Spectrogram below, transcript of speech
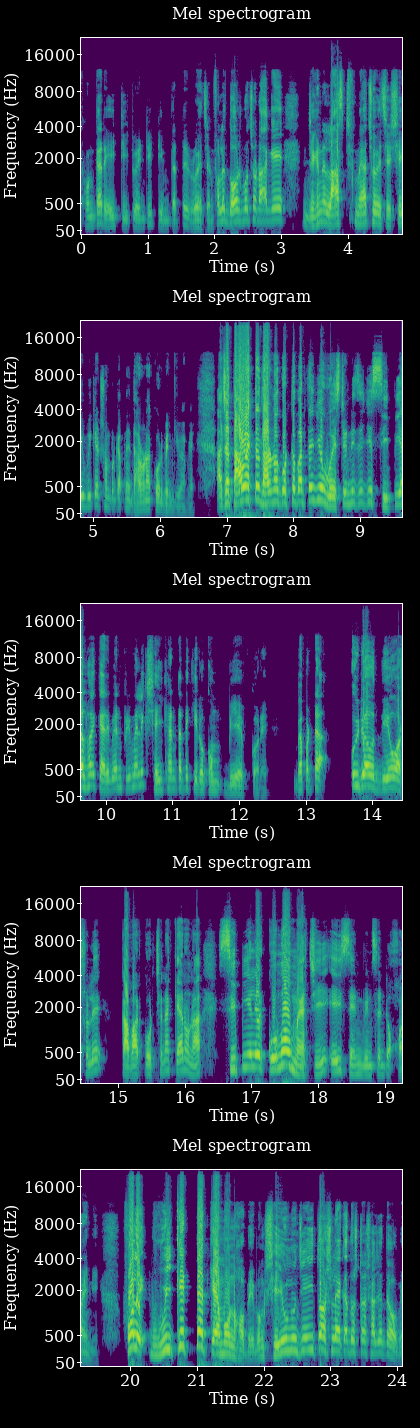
এখনকার এই টি টোয়েন্টি টিমটাতে রয়েছেন। ফলে দশ বছর আগে যেখানে লাস্ট ম্যাচ হয়েছে, সেই উইকেট সম্পর্কে আপনি ধারণা করবেন কীভাবে? আচ্ছা তাও একটা ধারণা করতে পারতেন যে ওয়েস্ট ইন্ডিজের যে সিপিএল হয় ক্যারিবিয়ান প্রিমিয়ার লিগ সেইখানটাতে কীরকম বিহেভ করে? ব্যাপারটা ওইটাও দিয়েও আসলে কাভার করছে না। কেননা সিপিএলের কোনো ম্যাচই এই সেন্ট ভিনসেন্টে হয়নি। ফলে উইকেটটা কেমন হবে এবং সেই অনুযায়ী তো আসলে একাদশটা সাজাতে হবে,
